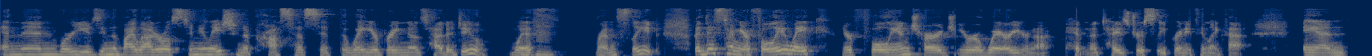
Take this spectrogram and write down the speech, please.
and then we're using the bilateral stimulation to process it the way your brain knows how to do with mm-hmm. REM sleep. But this time you're fully awake, you're fully in charge, you're aware, you're not hypnotized or asleep or anything like that. And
